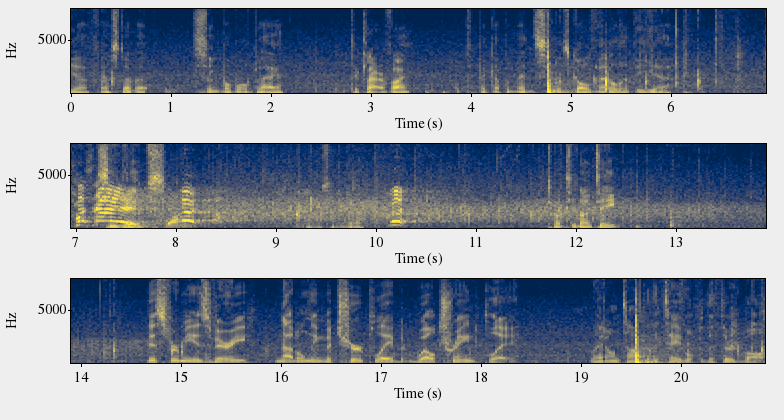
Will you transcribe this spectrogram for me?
the uh, first ever Singapore-born player, to clarify, to pick up a men's singles gold medal at the uh, SEA Games. One. That was in uh, 2019. This for me is very not only mature play but well-trained play. Right on top of the table for the third ball.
